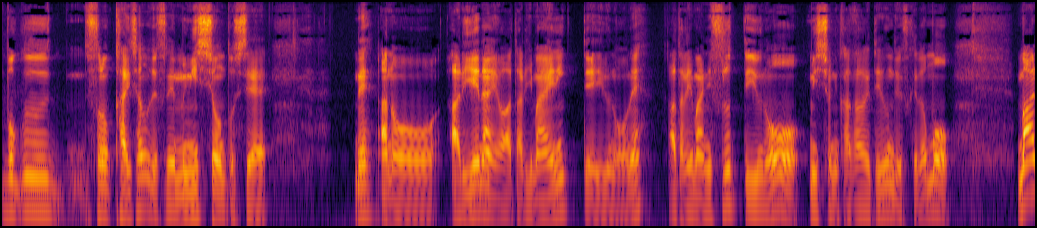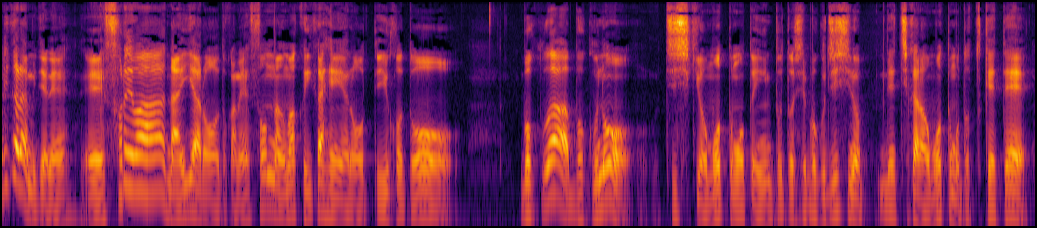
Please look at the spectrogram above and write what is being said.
僕、その会社のですね、ミッションとして、ね、あの、ありえないを当たり前にっていうのをね、当たり前にするっていうのをミッションに掲げているんですけども、周りから見てね、えー、それはないやろうとかね、そんなうまくいかへんやろうっていうことを、僕は僕の知識をもっともっとインプットして、僕自身の、ね、力をもっともっとつけて、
